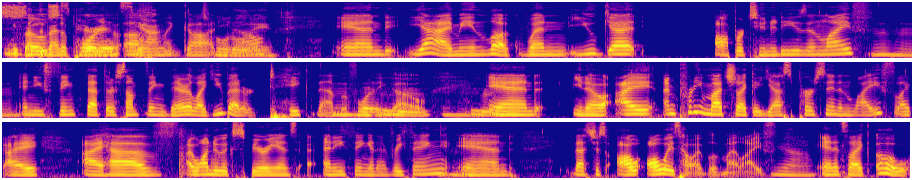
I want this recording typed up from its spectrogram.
You've so the best supportive. parents, Oh yeah. my God, you know. totally. And yeah, I mean, look, when you get opportunities in life Mm-hmm. and you think that there's something there, like you better take them before they go. Mm-hmm. Mhm. And you know, I I'm pretty much like a yes person in life. Like I I have I want to experience anything and everything Mhm. and that's just al- always how I've lived my life. Yeah. And it's like, "Oh,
